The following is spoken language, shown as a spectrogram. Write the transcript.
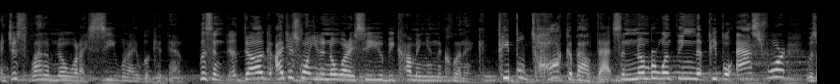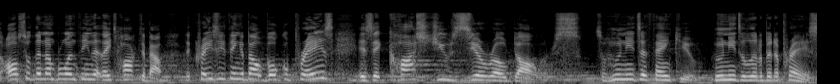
and just let them know what I see when I look at them. Listen, Doug, I just want you to know what I see you becoming in the clinic. People talk about that. It's the number one thing that people asked for. It was also the number one thing that they talked about. The crazy thing about vocal praise is it costs you zero dollars. So who needs a thank you? Who needs a little bit of praise?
